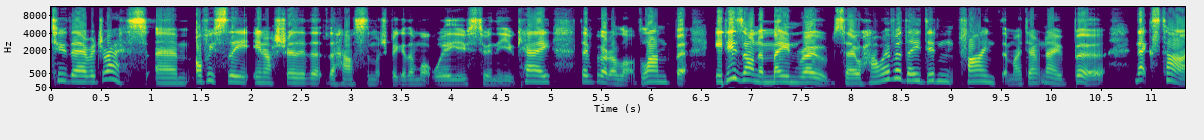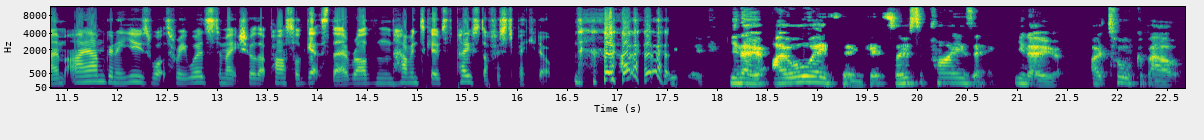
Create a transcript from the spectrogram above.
to their address. Um, obviously, in Australia, the, the houses are much bigger than what we're used to in the UK. They've got a lot of land, but it is on a main road. So, however they didn't find them, I don't know. But next time, I am going to use what three words to make sure that parcel gets there, rather than having to go to the post office to pick it up. you know, I always think it's so surprising. You know, I talk about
